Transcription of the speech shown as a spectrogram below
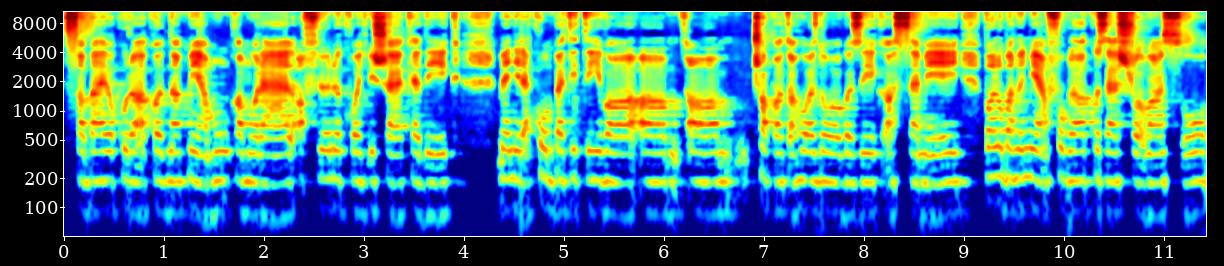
szabályok uralkodnak, milyen munkamorál, a főnök hogy viselkedik, mennyire kompetitív a, a, a csapat, ahol dolgozik, a személy, valóban, hogy milyen foglalkozásról van szó,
